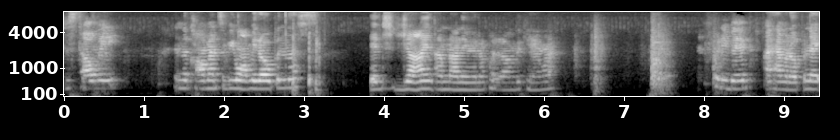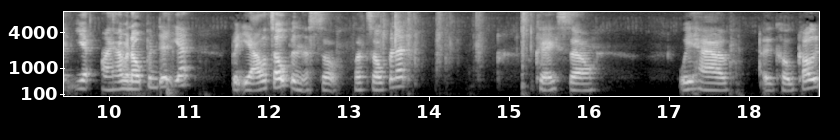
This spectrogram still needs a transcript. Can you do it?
Just tell me in the comments if you want me to open this. It's giant. I'm not even going to put it on the camera. It's pretty big. I haven't opened it yet. I haven't opened it yet. But yeah, let's open this. So let's open it. Okay, so we have a code card.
